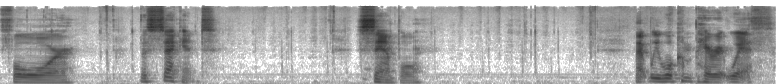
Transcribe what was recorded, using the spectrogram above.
for the second sample that we will compare it with.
